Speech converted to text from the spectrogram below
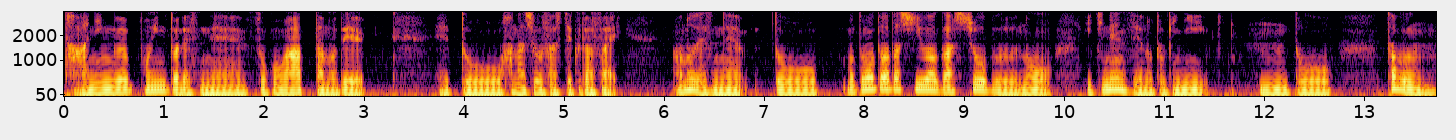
ターニングポイントですね。そこがあったのでえっと話をさせてください。あのですねえっともともと私は合唱部の1年生の時にうんと多分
